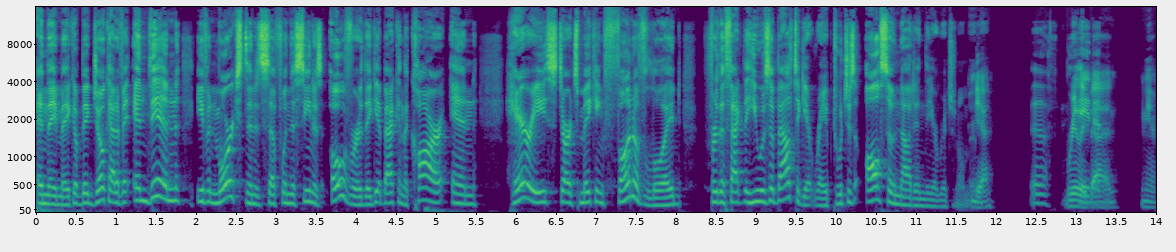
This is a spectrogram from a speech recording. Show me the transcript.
And they make a big joke out of it. And then, even more extended stuff, when the scene is over, they get back in the car and Harry starts making fun of Lloyd for the fact that he was about to get raped, which is also not in the original movie. Yeah, Ugh, really hate it. bad. Yeah,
